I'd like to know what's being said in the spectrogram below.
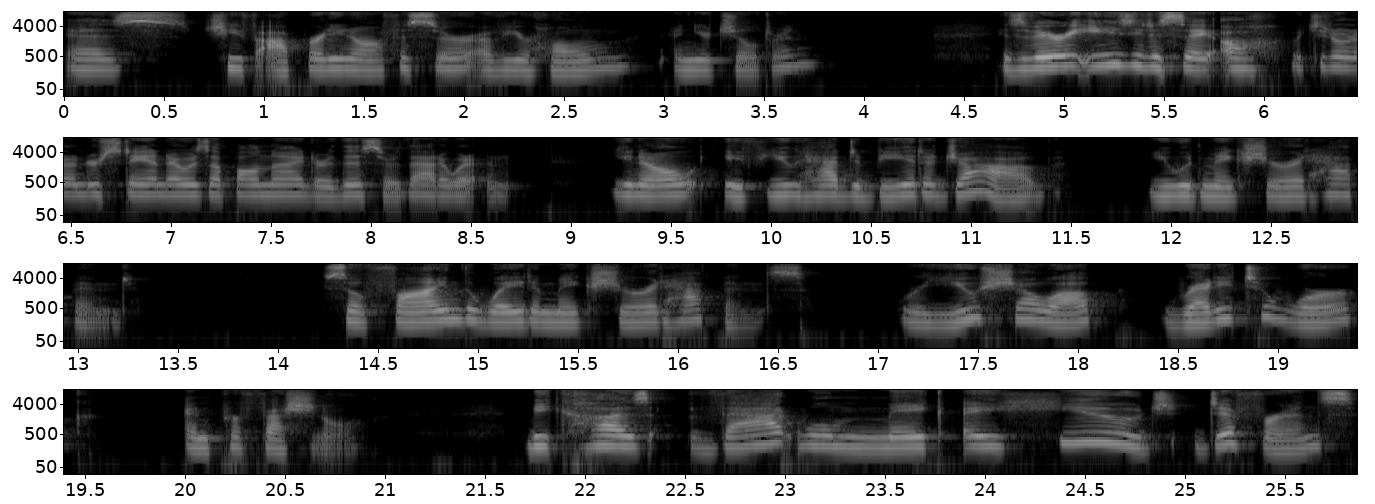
as chief operating officer of your home and your children? It's very easy to say, oh, but you don't understand. I was up all night or this or that or what. You know, if you had to be at a job, you would make sure it happened. So find the way to make sure it happens, where you show up ready to work and professional, because that will make a huge difference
